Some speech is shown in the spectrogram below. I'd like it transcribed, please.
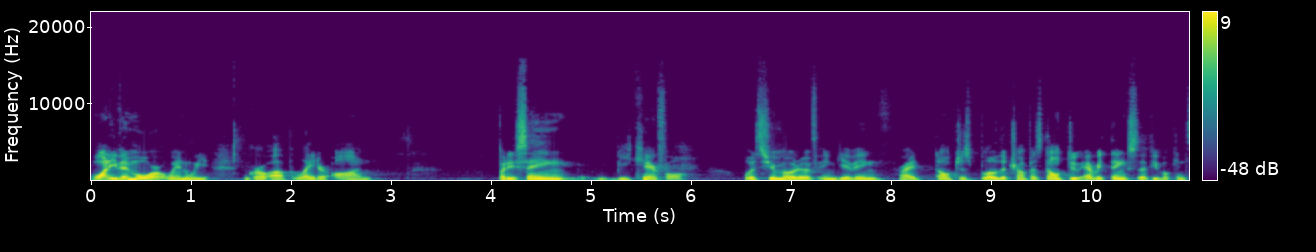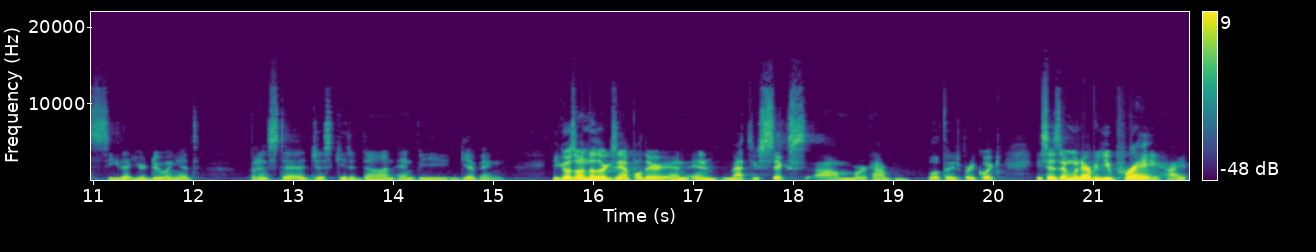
want even more when we grow up later on. But he's saying, be careful What's your motive in giving, right? Don't just blow the trumpets. Don't do everything so that people can see that you're doing it, but instead just get it done and be giving. He goes on another example there in, in Matthew 6. Um, we're to kind of blow through these pretty quick. He says, And whenever you pray, right,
